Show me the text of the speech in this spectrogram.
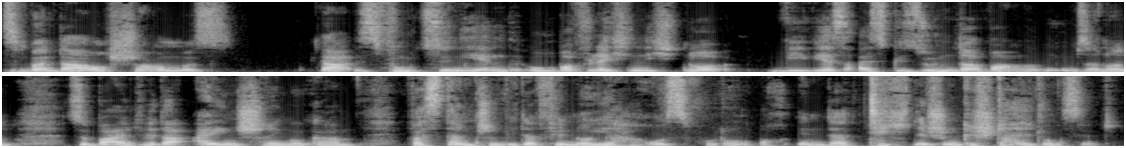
dass man da auch schauen muss, ja, es funktionieren Oberflächen nicht nur, wie wir es als gesunder wahrnehmen, sondern sobald wir da Einschränkungen haben, was dann schon wieder für neue Herausforderungen auch in der technischen Gestaltung sind.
